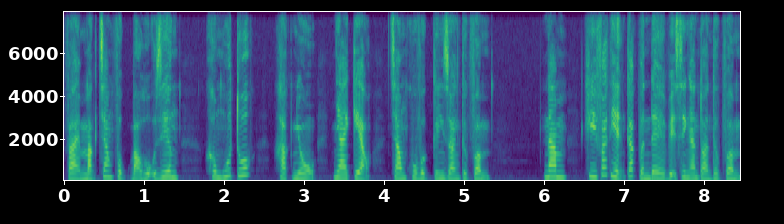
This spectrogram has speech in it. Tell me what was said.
phải mặc trang phục bảo hộ riêng, không hút thuốc, khạc nhổ, nhai kẹo trong khu vực kinh doanh thực phẩm. 5. Khi phát hiện các vấn đề vệ sinh an toàn thực phẩm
